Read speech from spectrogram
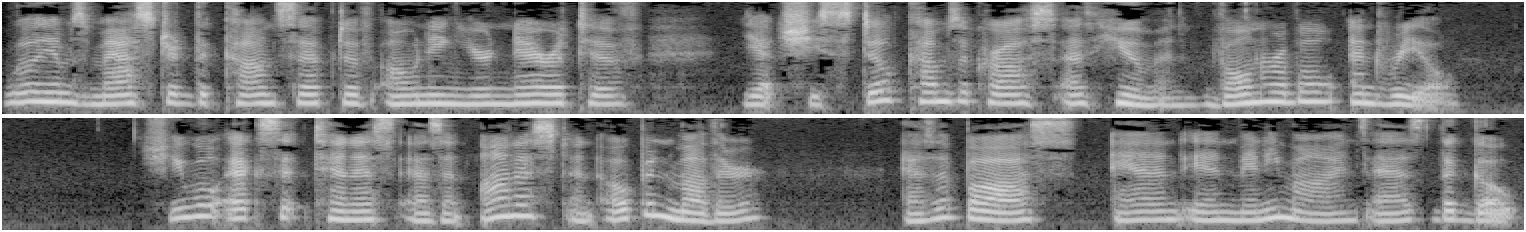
Williams mastered the concept of owning your narrative, yet she still comes across as human, vulnerable, and real. She will exit tennis as an honest and open mother, as a boss, and in many minds as the GOAT.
